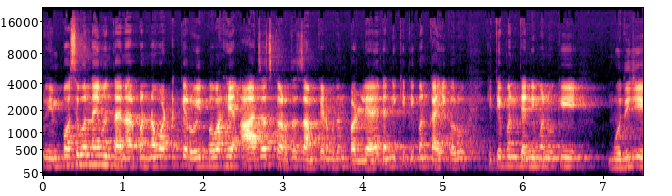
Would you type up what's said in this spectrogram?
टू इम्पॉसिबल नाही म्हणता येणार पण नव्वद टक्के रोहित पवार हे आजच कर्जत जामखेडमधून पडले आहे त्यांनी किती पण काही करू किती पण त्यांनी म्हणू की मोदीजी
